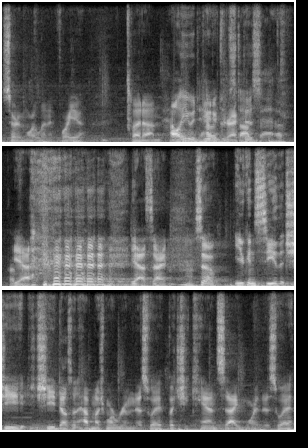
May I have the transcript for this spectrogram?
sort of more limit for you. But um, all you would do How to would correct this? Oh, yeah, yeah. Sorry. So you can see that she she doesn't have much more room this way, but she can sag more this way,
